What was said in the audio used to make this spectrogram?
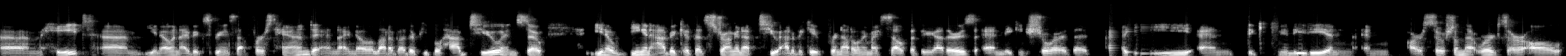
um, hate, um, you know, and I've experienced that firsthand. And I know a lot of other people have too. And so you know, being an advocate that's strong enough to advocate for not only myself but the others, and making sure that IE and the community and and our social networks are all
